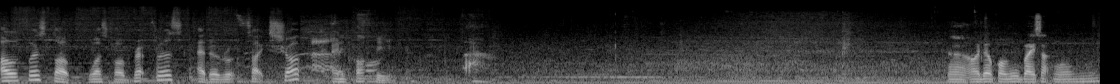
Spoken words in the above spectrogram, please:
Our first stop was for breakfast at a roadside shop and coffee. Uh, order for me by something.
